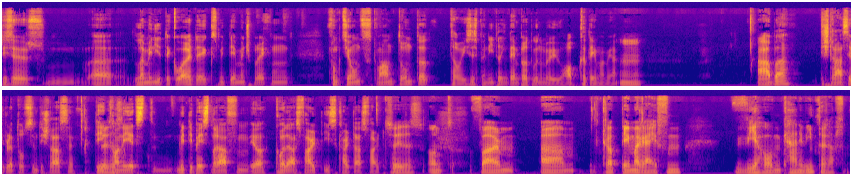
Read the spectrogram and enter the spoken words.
Dieses äh, laminierte Gore-Tex mit dementsprechend Funktionsgewand drunter, da ist es bei niedrigen Temperaturen mal überhaupt kein Thema mehr. Mhm. Aber die Straße bleibt trotzdem die Straße. Die So kann ich jetzt mit die besten Raffen, ja, kalter Asphalt ist kalter Asphalt. So ist es. Und vor allem, ähm, gerade Thema Reifen, wir haben keine Winterreifen.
